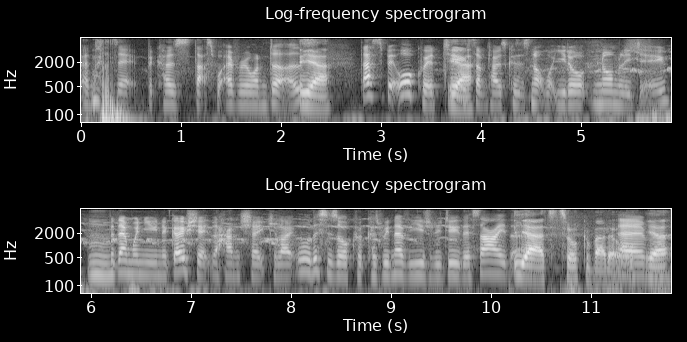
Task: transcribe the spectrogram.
and does it because that's what everyone does Yeah. that's a bit awkward too Yeah. sometimes because it's not what you don't normally do. Mm. But then when you negotiate the handshake, you're like, oh, this is awkward because we never usually do this either. Yeah, to talk about it all. Um, yeah.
